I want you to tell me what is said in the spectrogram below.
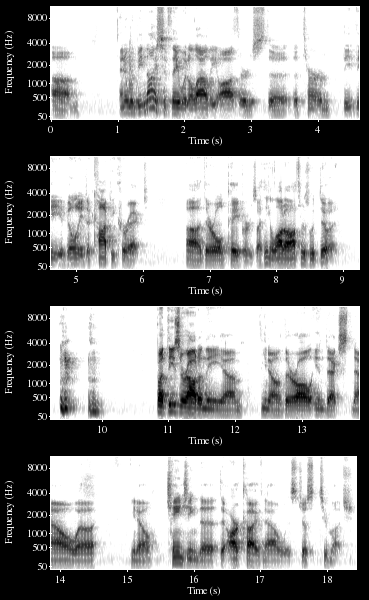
Um, and it would be nice if they would allow the authors the the term the the ability to copy correct uh, their old papers. I think a lot of authors would do it. but these are out in the um, you know they're all indexed now. Uh, you know, changing the the archive now is just too much.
